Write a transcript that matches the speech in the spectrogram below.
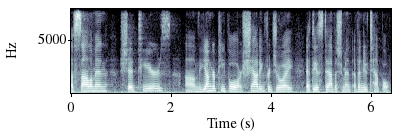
of Solomon shed tears. Um, the younger people are shouting for joy at the establishment of a new temple.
